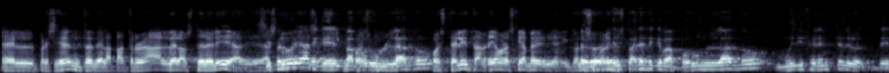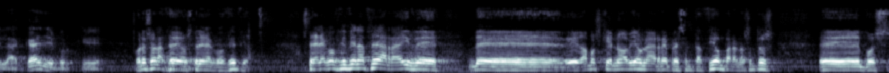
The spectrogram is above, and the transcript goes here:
el presidente de la patronal de la hostelería de Sí, pero Asturias... parece que él va por un lado- Pues telita, me es que ya me- con eso Pero él parece que va por un lado muy diferente de, de la calle, porque Por eso nace Hostelería de Conciencia. Hostelería Conciencia nace a raíz de, de, digamos que no había una representación para nosotros, eh, pues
